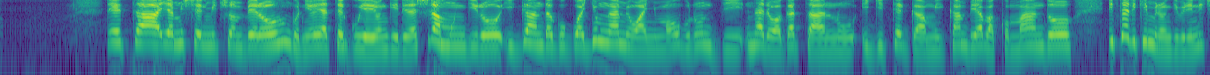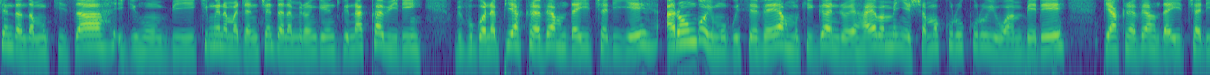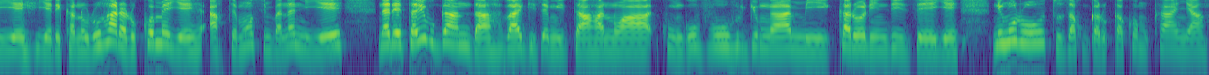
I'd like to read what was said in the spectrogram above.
leta ya Michel Micombero ngo niyo yateguye Yongerera irashira mu ngiro igandagurwa ry'umwami wa nyuma w'u Burundi ntare wa gatanu igitega mu ikambi y'abakomando itariki 29 ndamukiza igihumbi kimwe na majana 972 bivugwa na Pierre Claver ndayicariye arongoye umugwi Sever mu kiganiro yahaye abamenyesha makuru kuri uyu wa mbere Pierre Claver ndayicariye yerekana uruhara rukomeye Artemon Simbananiye na leta y'u Buganda bagize mu itahanwa ku nguvu ry'umwami Karoli ndizeye ni nkuru tuza kugaruka ko mu kanya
